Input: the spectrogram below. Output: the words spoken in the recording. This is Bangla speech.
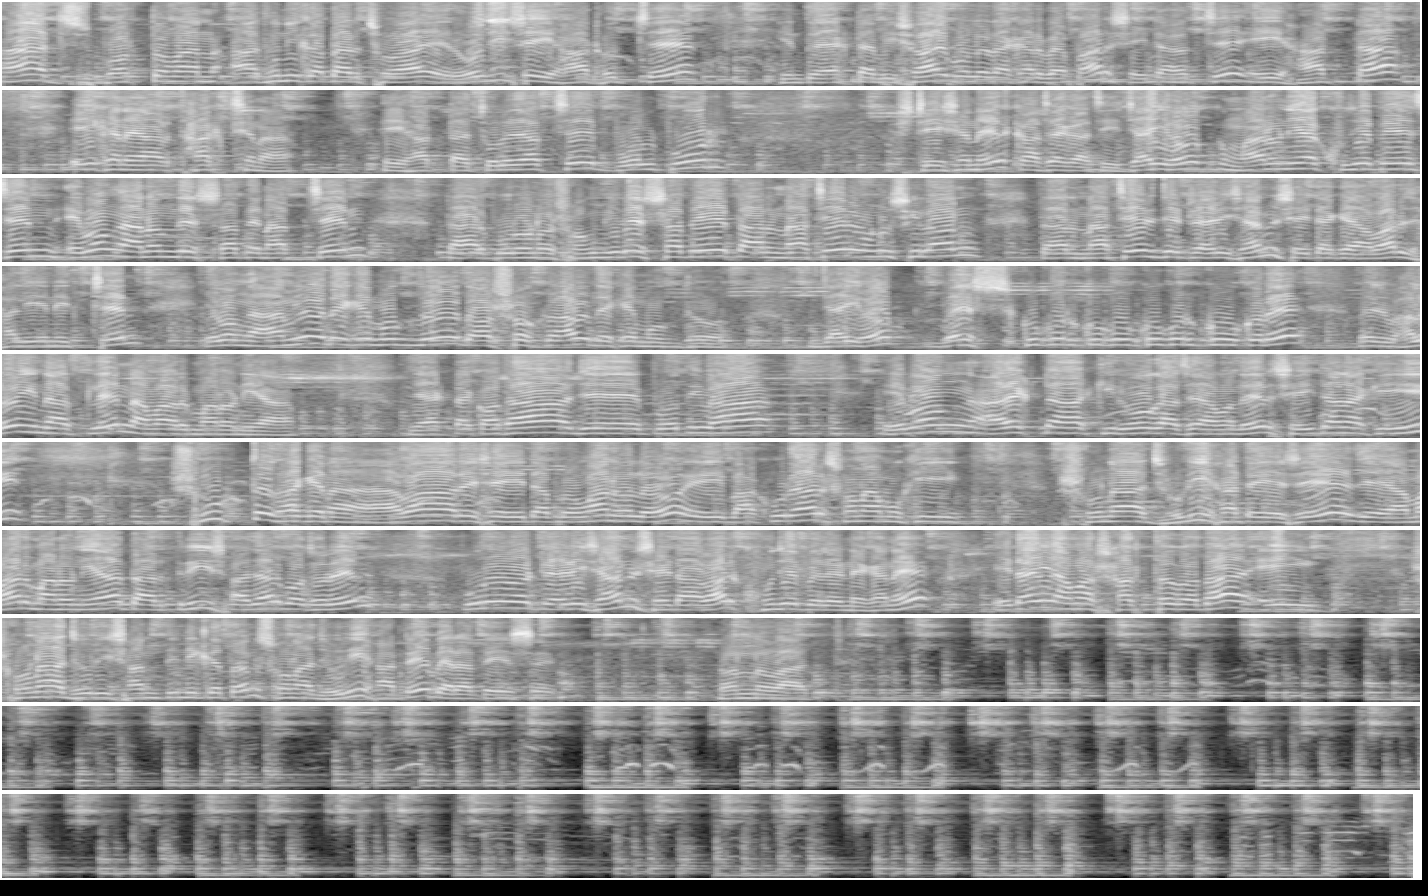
আজ বর্তমান আধুনিকতার ছোঁয়ায় রোজই সেই হাট হচ্ছে। কিন্তু একটা বিষয় বলে রাখার ব্যাপার সেইটা হচ্ছে এই হাটটা এইখানে আর থাকছে না। এই হাটটা চলে যাচ্ছে বোলপুর স্টেশনের কাছাকাছি। যাই হোক, মাননীয়া খুঁজে পেয়েছেন এবং আনন্দের সাথে নাচছেন। তার পুরনো সঙ্গীদের সাথে, তার নাচের অনুশীলন, তার নাচের যে ট্র্যাডিশন, সেটাকে আবার ঝালিয়ে নিচ্ছেন। এবং আমিও দেখে মুগ্ধ, দর্শকরাও দেখে মুগ্ধ। যাই হোক, বেশ কুকুর কুকুর কুকুর, কু করে বেশ ভালোই নাচলেন আমার মাননীয়া। যে একটা কথা, যে প্রতিভা এবং আরেকটা কি রোগ আছে আমাদের, সেইটা নাকি সুপ্ত থাকে না। আবার এসে এটা প্রমাণ হলো, এই বাঁকুড়ার সোনামুখী সোনা ঝুড়ি হাটে এসে যে আমার মাননীয়া তার ত্রিশ হাজার বছরের পুরনো ট্র্যাডিশান সেটা আবার খুঁজে পেলেন এখানে। এটাই আমার সার্থকতা, এই সোনাঝুরি শান্তিনিকেতন সোনাঝুরি হাটে বেড়াতে এসে। ধন্যবাদ।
